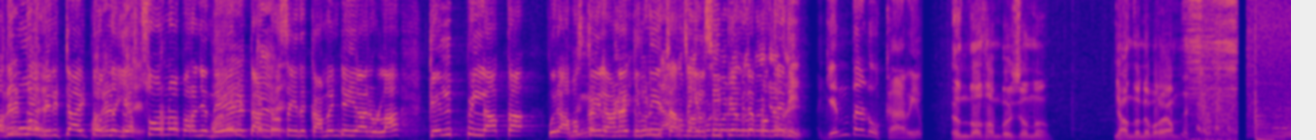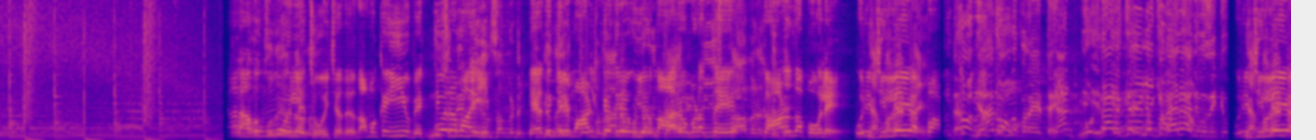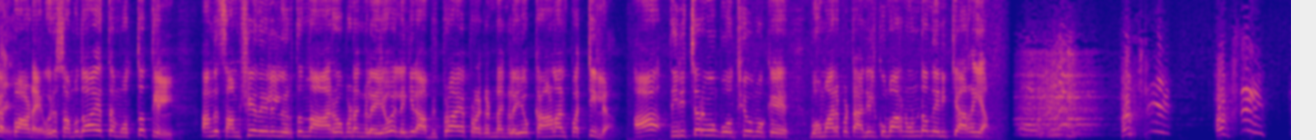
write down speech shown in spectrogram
പതിമൂന്ന് മിനിറ്റ് ആയിട്ടൊന്ന്. യെസ് ഓർനോ പറഞ്ഞ് നേരിട്ട് അഡ്രസ് ചെയ്ത് കമന്റ് ചെയ്യാനുള്ള കെൽപ്പില്ലാത്ത ഒരു അവസ്ഥയിലാണ് ഇന്ന് ഈ ചർച്ചയിൽ സി പി എമ്മിന്റെ പ്രതിനിധി. എന്താടോ കാര്യം? എന്താ സംഭവിച്ചെന്ന് ഞാൻ തന്നെ പറയാം. അതൊന്നുമല്ല ചോദിച്ചത്. നമുക്ക് ഈ വ്യക്തിപരമായി ഏതെങ്കിലും ആൾക്കെതിരെ ഉയർന്ന ആരോപണത്തെ കാണുന്ന പോലെ ഒരു ജില്ലയെ. ഒരു ജില്ലയെ അപ്പാടെ ഒരു സമുദായത്തെ മൊത്തത്തിൽ അങ്ങ് സംശയനിലയിൽ നിർത്തുന്ന ആരോപണങ്ങളെയോ അല്ലെങ്കിൽ അഭിപ്രായ പ്രകടനങ്ങളെയോ കാണാൻ പറ്റില്ല. ആ തിരിച്ചറിവും ബോധ്യവും ഒക്കെ ബഹുമാനപ്പെട്ട അനിൽകുമാറിനുണ്ടെന്ന് എനിക്കറിയാം.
